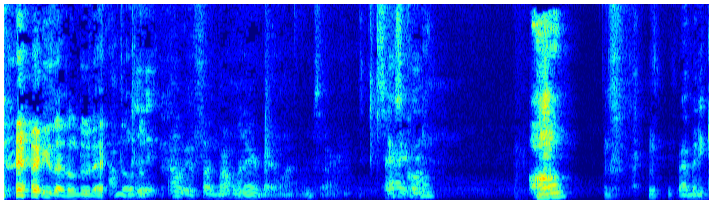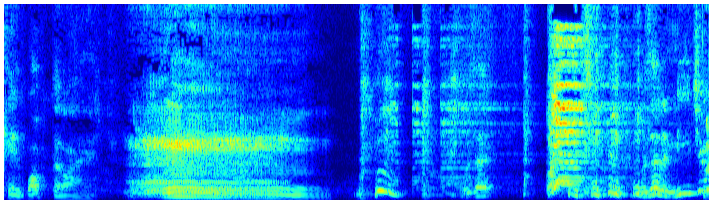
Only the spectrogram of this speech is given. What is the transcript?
that. He's like, don't do that. I'm don't do good. I don't give a fuck, bro. I want everybody to line. I'm sorry. That's cool. Huh? I bet he can't walk the line. Mm. Was that? Was that a knee joke?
